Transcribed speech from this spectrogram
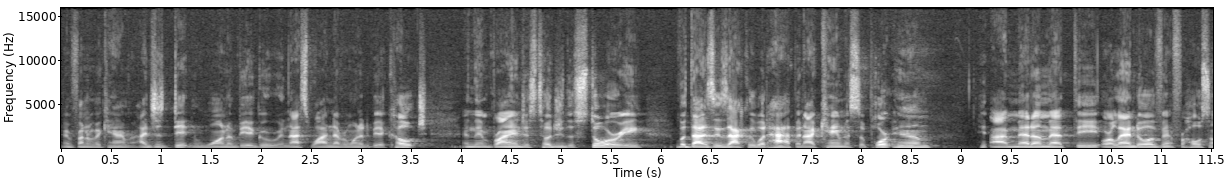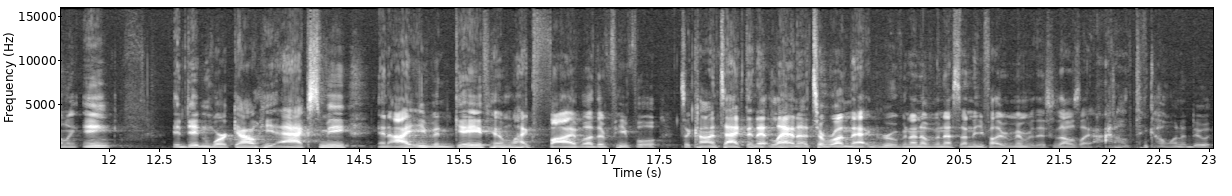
in front of a camera. I just didn't want to be a guru, and that's why I never wanted to be a coach. And then Brian just told you the story, but that is exactly what happened. I came to support him. I met him at the Orlando event for Wholesaling Inc. It didn't work out. He asked me, and I even gave him like five other people to contact in Atlanta to run that group. And I know Vanessa, I know you probably remember this because I was like, I don't think I want to do it.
